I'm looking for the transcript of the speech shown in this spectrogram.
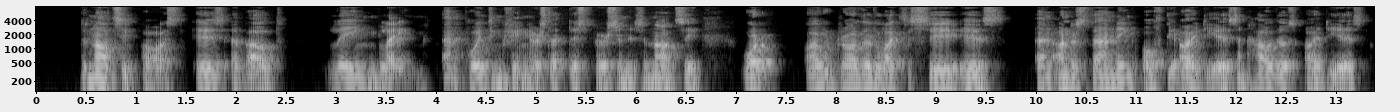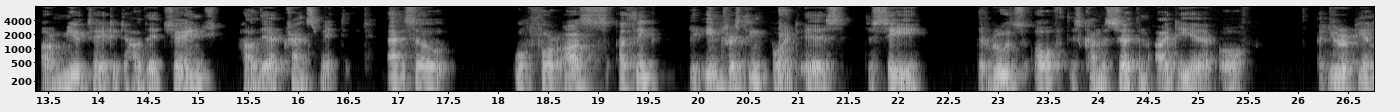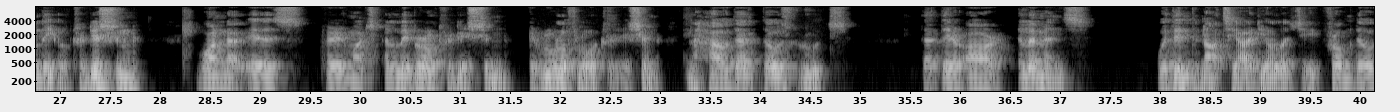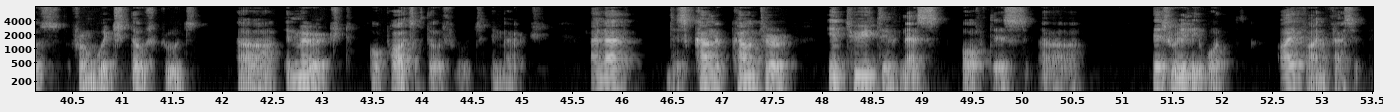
the Nazi past is about laying blame and pointing fingers that this person is a Nazi. What I would rather like to see is an understanding of the ideas and how those ideas are mutated, how they change, how they are transmitted. And so, well, for us, I think the interesting point is to see the roots of this kind of certain idea of a European legal tradition, one that is very much a liberal tradition, a rule of law tradition, and how that those roots, that there are elements within the Nazi ideology from those from which those roots uh, emerged, or parts of those roots emerged, and that this kind of counter intuitiveness of this uh, is really what I find fascinating.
